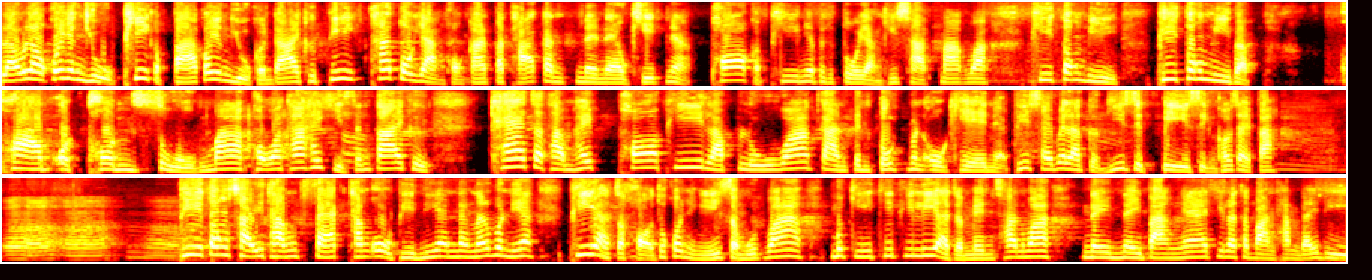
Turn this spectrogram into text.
แล้วเราก็ยังอยู่พี่กับป้าก็ยังอยู่กันได้ คือพี่ถ้าตัวอย่างของการปะทะกันในแนวคิดเนี่ย พ่อกับพี่เนี่ยเป็นตัวอย่างที่ชัดมากว่า พี่ต้องมีพี่ต้องมีแบบความอดทนสูงมาก เพราะว่าถ้าให้ขีดเส้นใต้คือ แค่จะทำให้พ่อพี่รับรู้ว่าการเป็นตุ๊ดมันโอเคเนี่ย พี่ใช้เวลาเกือบยี่สิบปีสิ่งเข้าใจปะ พี่ต้องใช้ทั้งแฟกต์ทั้งโอปิเนียนดังนั้นวันนี้พี่อยากจะขอทุกคนอย่างนี้ สมมติว่าเมื่อกี้ที่พี่ลี่อาจจะ mention ว่าในในบางแง่ที่รัฐบาลทำได้ดี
